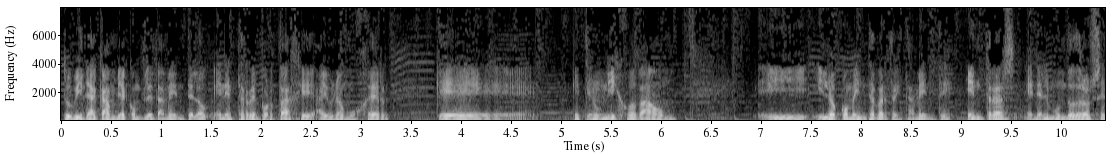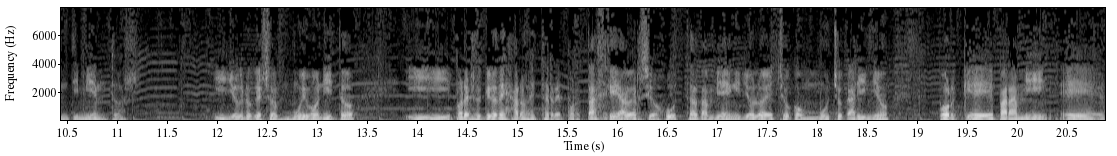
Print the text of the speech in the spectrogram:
tu vida cambia completamente. En este reportaje hay una mujer que que tiene un hijo Down y, y lo comenta perfectamente. Entras en el mundo de los sentimientos y yo creo que eso es muy bonito y por eso quiero dejaros este reportaje a ver si os gusta también y yo lo he hecho con mucho cariño porque para mí eh,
